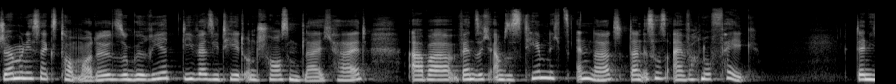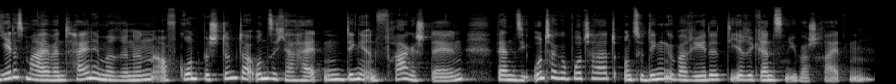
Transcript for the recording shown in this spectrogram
Germany's Next Topmodel suggeriert Diversität und Chancengleichheit, aber wenn sich am System nichts ändert, dann ist es einfach nur Fake. Denn jedes Mal, wenn Teilnehmerinnen aufgrund bestimmter Unsicherheiten Dinge in Frage stellen, werden sie untergebuttert und zu Dingen überredet, die ihre Grenzen überschreiten.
